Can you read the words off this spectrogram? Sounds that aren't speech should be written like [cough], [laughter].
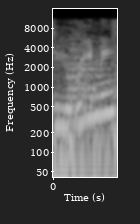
Do you read me?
